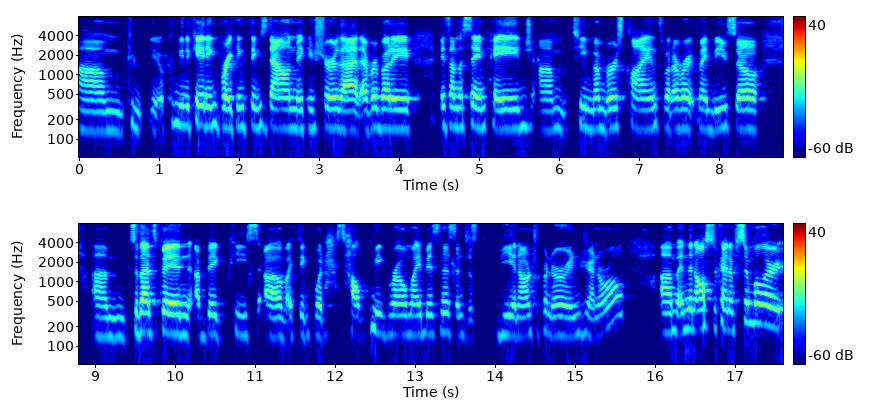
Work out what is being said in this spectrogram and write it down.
um, com- you know, communicating, breaking things down, making sure that everybody is on the same page, um, team members, clients, whatever it might be. So, um, so that's been a big piece of I think what has helped me grow my business and just be an entrepreneur in general. Um, and then also kind of similar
